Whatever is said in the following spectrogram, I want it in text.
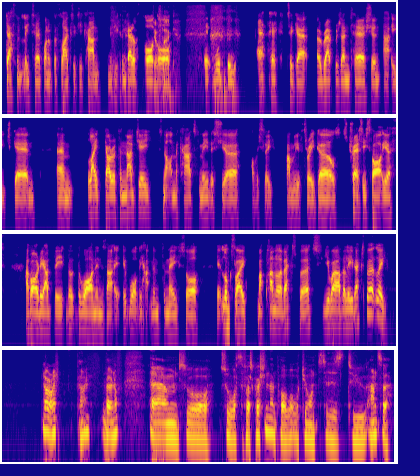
definitely take one of the flags if you can. And if you can get a photo, it would be epic to get a representation at each game. Um, like Gareth and Naji, it's not on the cards for me this year. Obviously, family of three girls. It's Tracy's 40th. I've already had the, the, the warnings that it, it, won't be happening for me. So it looks like my panel of experts, you are the lead expert, Lee. All right, fine, fair enough. Um, so, so what's the first question then, Paul? What, what do you want us to answer?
